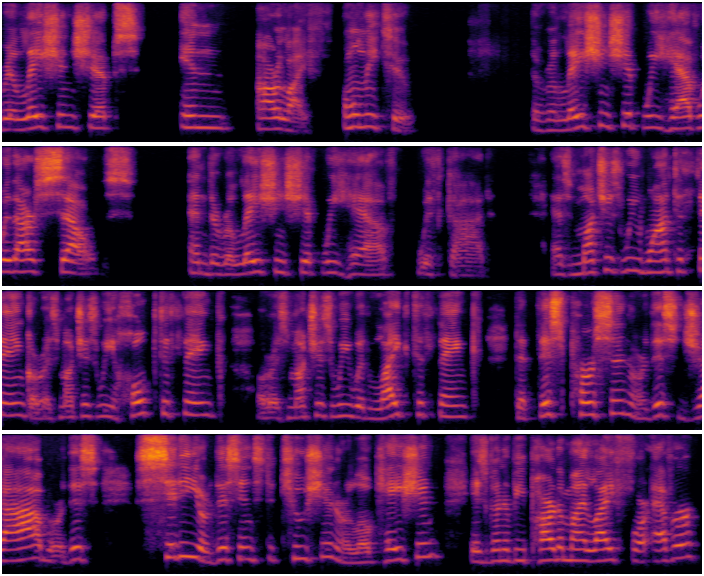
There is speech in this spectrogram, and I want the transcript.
relationships in our life, only two. The relationship we have with ourselves and the relationship we have with God. As much as we want to think, or as much as we hope to think, or as much as we would like to think that this person or this job or this city or this institution or location is going to be part of my life forever,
